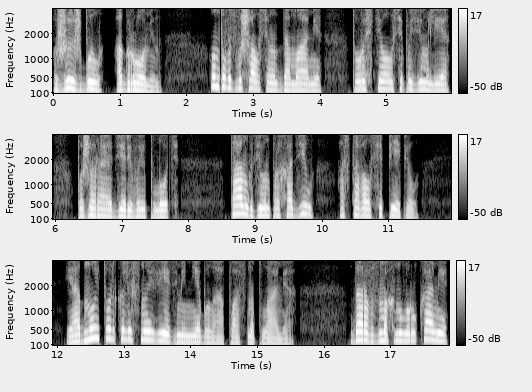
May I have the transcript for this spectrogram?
Жиж был огромен. Он то возвышался над домами, то расстилался по земле, пожирая дерево и плоть. Там, где он проходил, оставался пепел, и одной только лесной ведьме не было опасно пламя. Дара взмахнула руками,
